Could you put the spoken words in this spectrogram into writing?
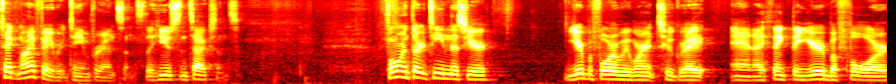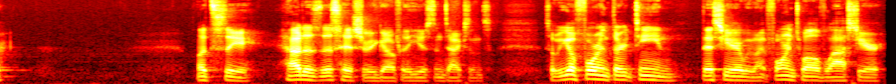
Take my favorite team, for instance, the Houston Texans. 4 and 13 this year. Year before, we weren't too great. And I think the year before, let's see, how does this history go for the Houston Texans? So we go 4 and 13 this year. We went 4 and 12 last year.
